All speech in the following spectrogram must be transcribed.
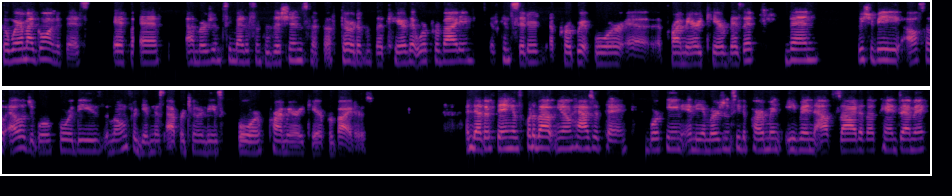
So where am i going with this? If if emergency medicine physicians, if a third of the care that we're providing is considered appropriate for a, a primary care visit, then we should be also eligible for these loan forgiveness opportunities for primary care providers. Another thing is what about, you know, hazard pay? Working in the emergency department, even outside of a pandemic,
